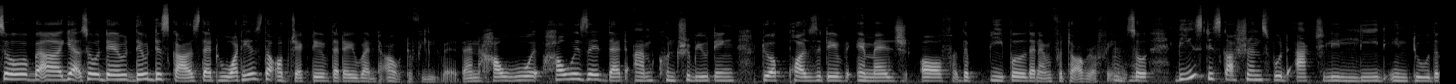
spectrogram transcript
So uh, yeah, so they, would- they would discuss that what is the objective that I went out to field with, and how how is it that I'm contributing to a positive image of the people that I'm photographing. So these discussions would actually lead into the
